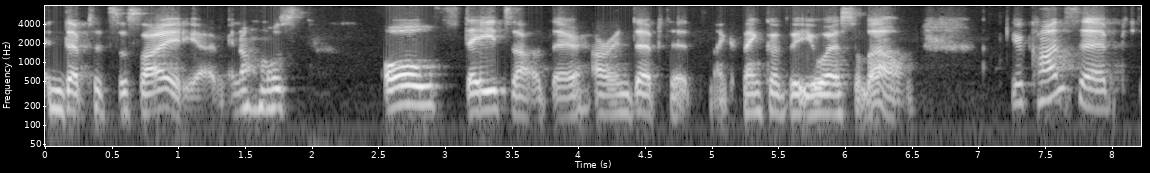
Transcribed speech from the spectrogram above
indebted society. I mean, almost all states out there are indebted. Like, think of the U.S. alone. Your concept,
